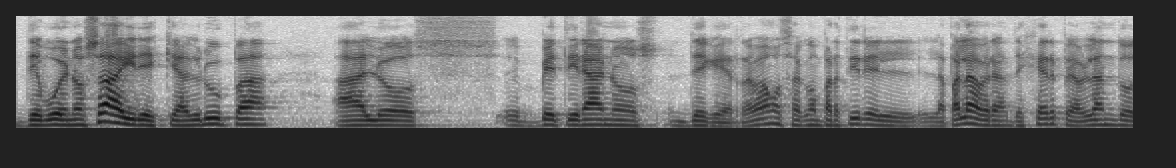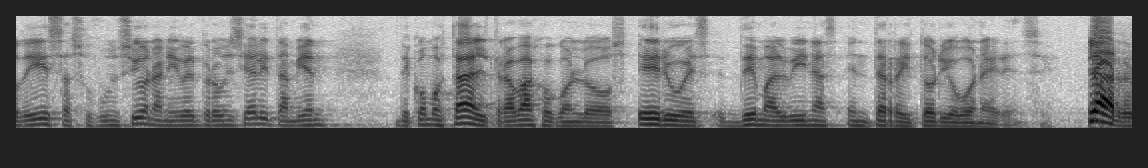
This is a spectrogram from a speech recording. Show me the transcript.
de Buenos Aires que agrupa a los eh, veteranos de guerra. Vamos a compartir la palabra de Gerpe hablando de esa su función a nivel provincial y también de cómo está el trabajo con los héroes de Malvinas en territorio bonaerense. Pilar,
